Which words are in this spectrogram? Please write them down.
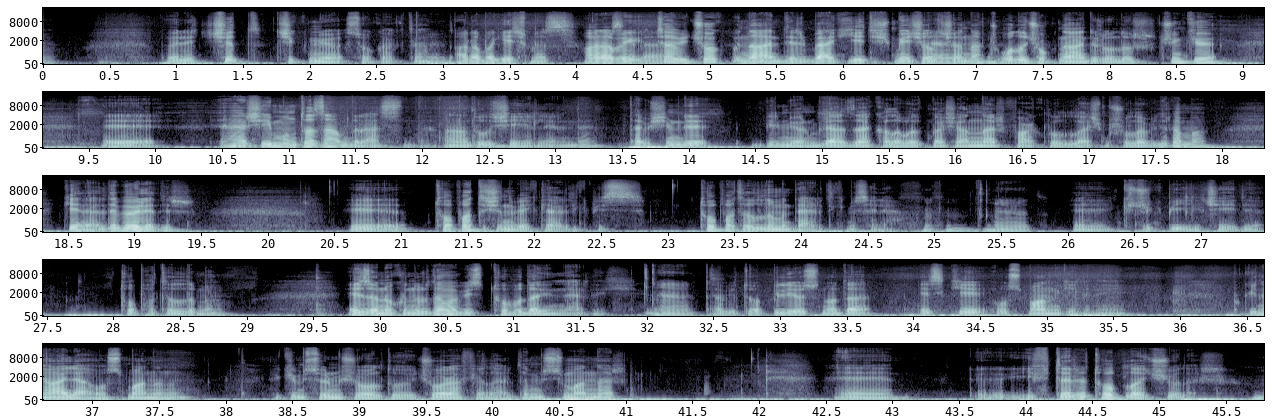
Böyle çıt çıkmıyor sokaktan. Evet, araba geçmez. Araba mesela. tabii çok nadir belki yetişmeye çalışanlar Evet, o da çok nadir olur. Çünkü e, her şey muntazamdır aslında Anadolu şehirlerinde. Tabii şimdi bilmiyorum biraz daha kalabalıklaşanlar farklı ulaşmış olabilir ama genelde böyledir. E, top atışını beklerdik biz. Top atıldı mı derdik mesela. evet. E, küçük bir ilçeydi. Top atıldı mı? Ezan okunurdu ama biz topu da dinlerdik. Evet. Tabii top biliyorsun o da eski Osmanlı geleneği. Bugün hala Osmanlı'nın hüküm sürmüş olduğu coğrafyalarda Müslümanlar e, e, iftarı topla açıyorlar. Hmm,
